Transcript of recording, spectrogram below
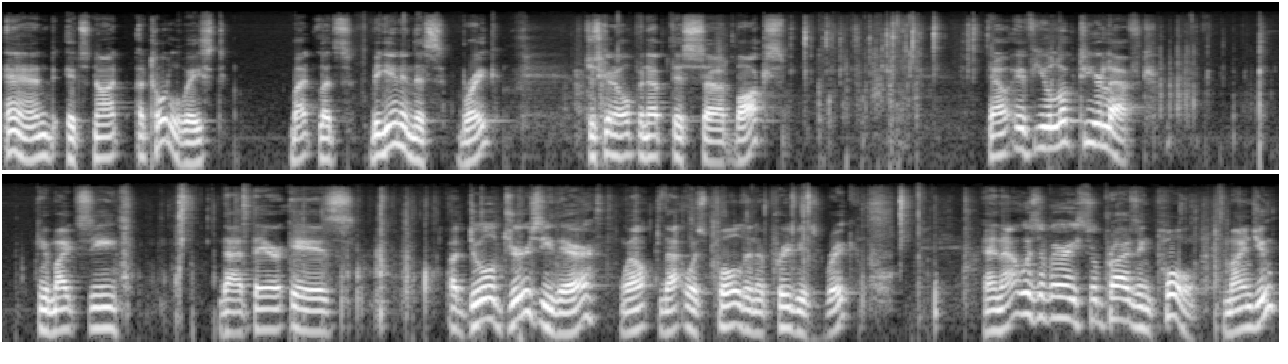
and it's not a total waste. But let's begin in this break. Just going to open up this uh, box. Now if you look to your left, you might see that there is a dual jersey there. Well, that was pulled in a previous break. And that was a very surprising pull, mind you.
